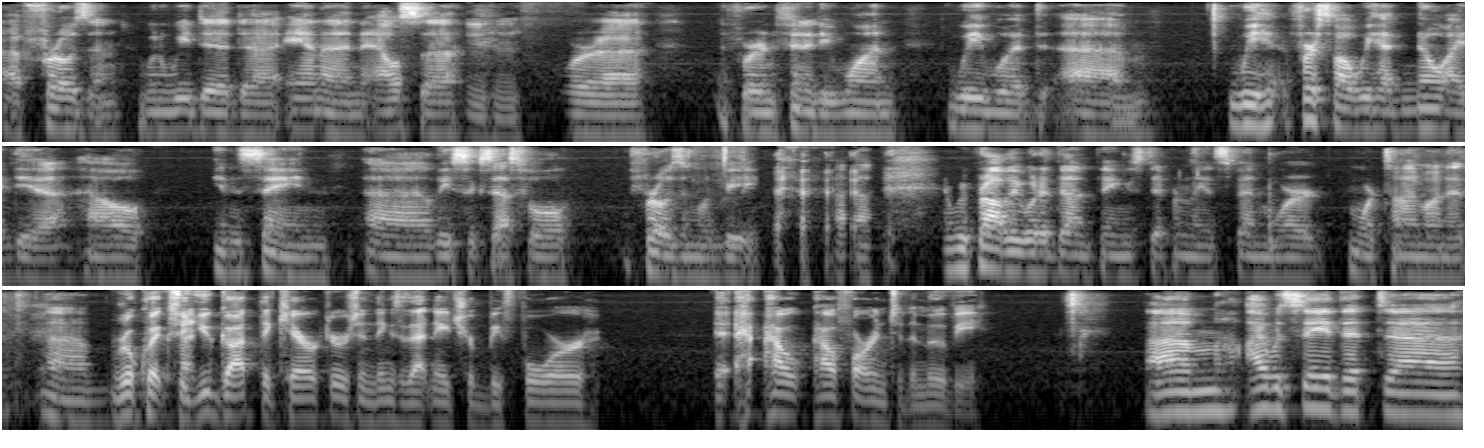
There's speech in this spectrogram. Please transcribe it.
Uh, Frozen when we did uh, Anna and Elsa mm-hmm. for uh, for Infinity One. We would um, we first of all we had no idea how insanely uh, successful Frozen would be, uh, and we probably would have done things differently and spend more more time on it. Um, Real quick, so but, you got the characters and things of that nature before. How how far into the movie? Um, I would say that uh,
